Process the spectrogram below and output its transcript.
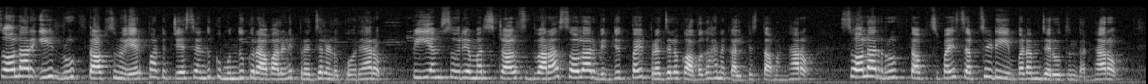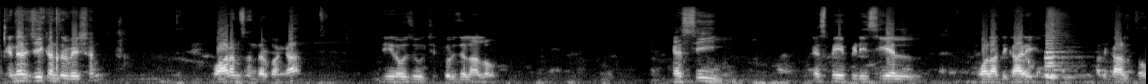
సోలార్ ఈ రూఫ్ టాప్స్ను ఏర్పాటు చేసేందుకు ముందుకు రావాలని ప్రజలను కోరారు. పీఎం సూర్యమర్ స్టాల్స్ ద్వారా సోలార్ విద్యుత్ పై ప్రజలకు అవగాహన కల్పిస్తామన్నారు. సోలార్ రూఫ్ టాప్స్ పై సబ్సిడీ ఇవ్వడం జరుగుతుందన్నారు. ఎనర్జీ కన్జర్వేషన్ వారం సందర్భంగా ఈరోజు చిత్తూరు జిల్లాలో ఎస్సీ ఎస్పీపీడీసీఎల్ వాళ్ళ అధికారి అధికారులతో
